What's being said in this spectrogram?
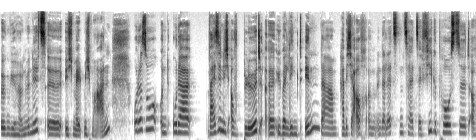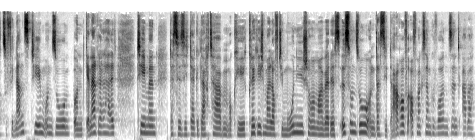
irgendwie hören wir nichts, äh, ich melde mich mal an oder so und oder weiß ich nicht, auf blöd äh, über LinkedIn. Da habe ich ja auch ähm, in der letzten Zeit sehr viel gepostet, auch zu Finanzthemen und so und generell halt Themen, dass sie sich da gedacht haben, okay, klicke ich mal auf die Moni, schauen wir mal, wer das ist und so und dass sie darauf aufmerksam geworden sind. Aber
